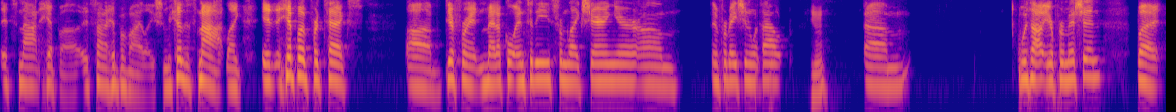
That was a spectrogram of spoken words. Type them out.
it's not HIPAA, it's not a HIPAA violation because it's not like it HIPAA protects uh different medical entities from like sharing your um information without Mhm. um without your permission but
